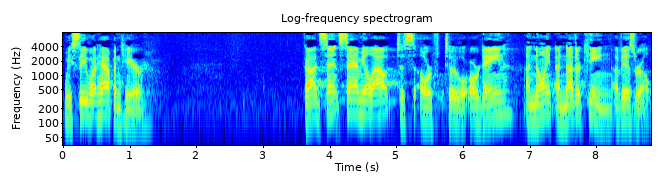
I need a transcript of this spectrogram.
we see what happened here. God sent Samuel out to, or, to ordain, anoint another king of Israel.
